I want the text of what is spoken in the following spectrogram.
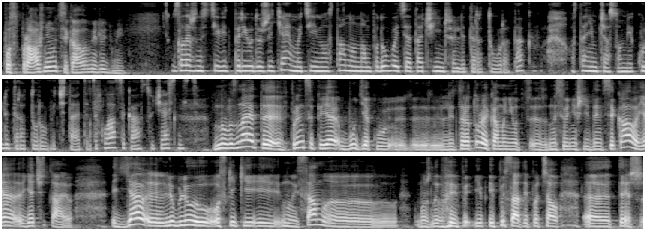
по-справжньому цікавими людьми. В залежності від періоду життя, емоційного стану, нам подобається та чи інша література. Так? Останнім часом яку літературу ви читаєте? Це класика, сучасність? Ну, ви знаєте, в принципі, я будь-яку е, е, літературу, яка мені от е, на сьогоднішній день цікава, я, я читаю. Я люблю, оскільки і, ну, і сам, можливо, і, і, писати почав теж.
